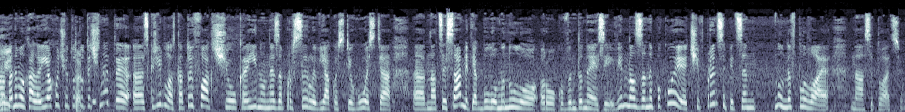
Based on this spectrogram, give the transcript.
Ну і- Пане Михайло, я хочу тут Так. уточнити. Е, Скажіть, будь ласка, той факт, що Україну не запросили в якості гостя е, на цей саміт, як було минулого року в Індонезії, він нас занепокоює, чи в принципі це ну не впливає на ситуацію?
